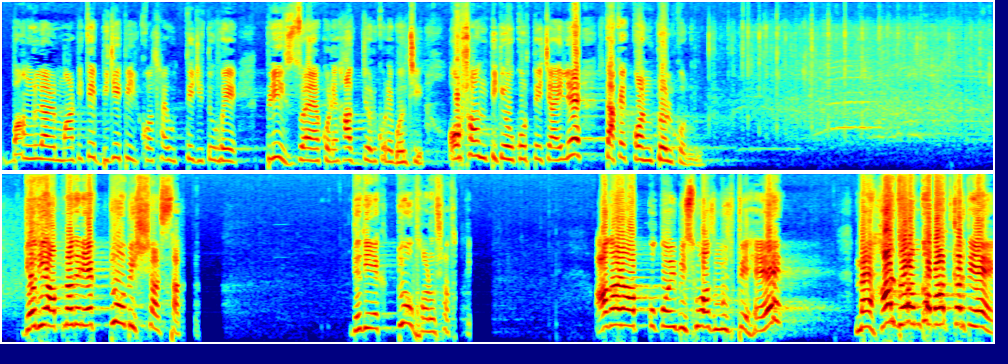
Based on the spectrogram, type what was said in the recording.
বাংলার মাটিতে বিজেপির কথায় উত্তেজিত হয়ে প্লিজ দয়া করে হাত জোর করে বলছি, অশান্তি কেউ করতে চাইলে তাকে কন্ট্রোল করুন। যদি আপনাদের একটুও বিশ্বাস থাকে, যদি একটুও ভরসা থাকে अगर आपको कोई विश्वास मुझ पे है, मैं हर धर्म का बात करते हैं।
